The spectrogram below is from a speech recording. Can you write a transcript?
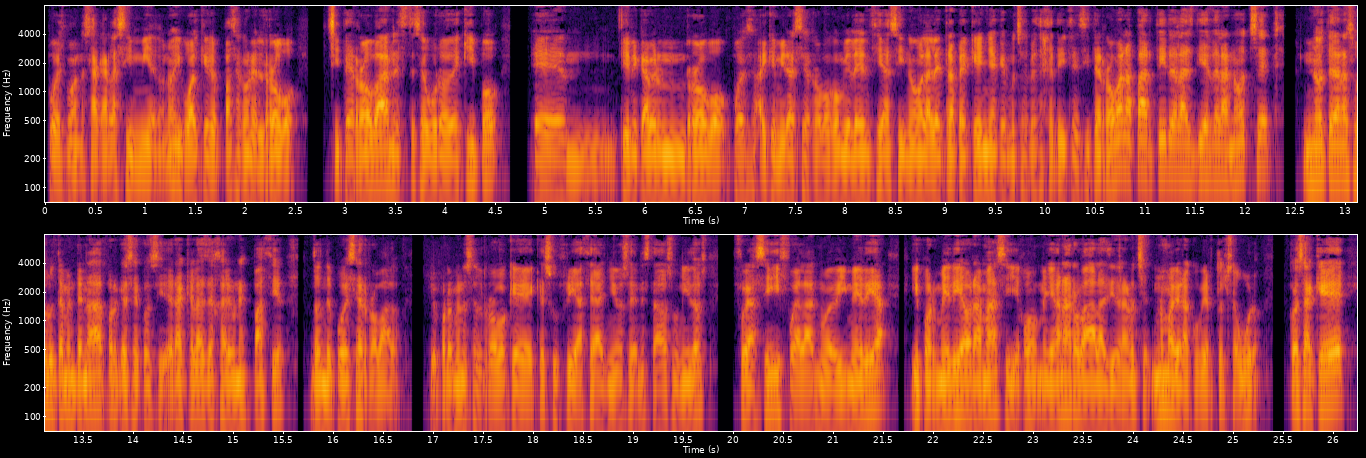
pues bueno, sacarla sin miedo, ¿no? Igual que pasa con el robo. Si te roban este seguro de equipo, Em, tiene que haber un robo, pues hay que mirar si es robo con violencia, si no, la letra pequeña que muchas veces te dicen, si te roban a partir de las 10 de la noche, no te dan absolutamente nada porque se considera que las dejaré en un espacio donde puede ser robado. Yo por lo menos el robo que, sufrí hace años en Estados Unidos fue así, fue a las nueve y media y por media hora más, y me llegan a robar a las 10 de la noche, no me hubiera cubierto el seguro. Cosa que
